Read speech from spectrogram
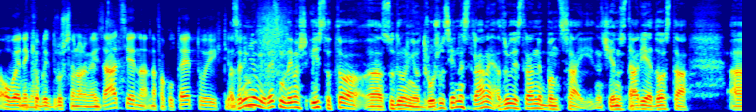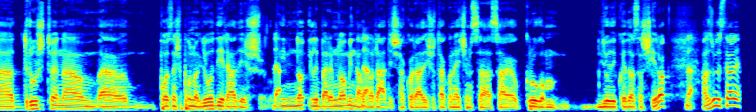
ovo je neki oblik društvene organizacije na, na fakultetu i htio A sam- zanimljivo mi je recimo da imaš isto to a, sudjelovanje u društvu s jedne strane, a s druge strane bonsai. Znači jedna stvar je dosta a, društvena, a, poznaš puno ljudi, radiš, Da. ili barem nominalno Da. radiš ako radiš u tako nečem sa, sa krugom ljudi koji je dosta širok. Da. A s druge strane,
